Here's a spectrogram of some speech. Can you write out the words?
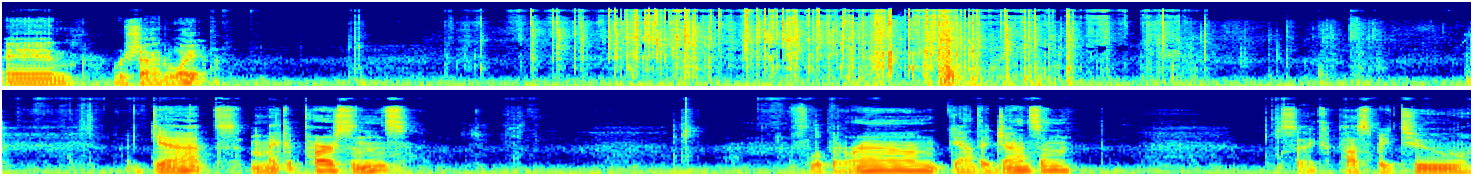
and Rachaad White. Got Micah Parsons. Flip it around. Diontae Johnson. Looks like possibly two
